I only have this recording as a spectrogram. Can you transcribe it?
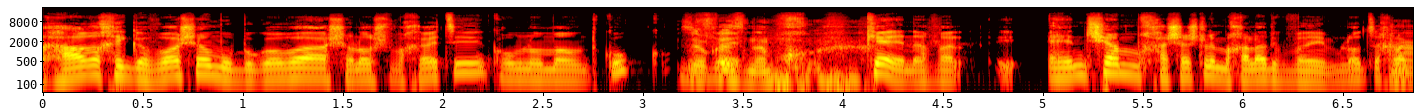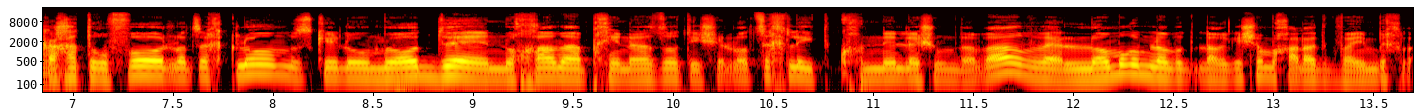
ההר הכי גבוה שם הוא בגובה שלוש וחצי, קוראים לו מאונט קוק. זה ו... כזה נמוך. כן, אבל אין שם חשש למחלת גבהים. לא צריך אה. לקחת תרופות, לא צריך כלום, אז כאילו מאוד uh, נוחה מהבחינה הזאת, שלא צריך להתכונן לשום דבר, ולא אמורים להרגיש שם מחלת גבהים בכלל.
